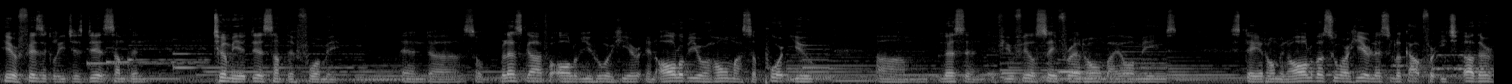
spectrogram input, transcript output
here physically, just did something to me. It did something for me. And uh, so bless God for all of you who are here and all of you who are home. I support you. Um, listen, if you feel safer at home, by all means, stay at home. And all of us who are here, let's look out for each other.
